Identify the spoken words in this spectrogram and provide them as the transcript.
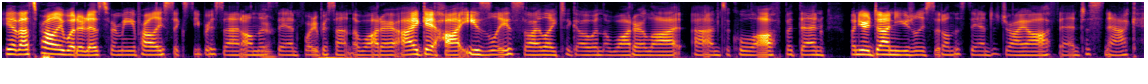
Yeah, that's probably what it is for me. Probably 60% on the Yeah. sand, 40% in the water. I get hot easily, so I like to go in the water a lot um, to cool off. But then when you're done, you usually sit on the sand to dry off and to snack.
